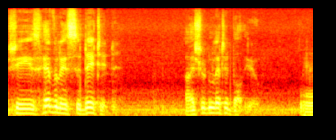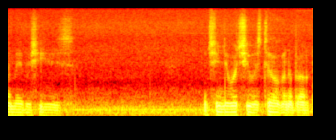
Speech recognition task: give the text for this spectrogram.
She's heavily sedated. I shouldn't let it bother you. Yeah, maybe she is. But she knew what she was talking about.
